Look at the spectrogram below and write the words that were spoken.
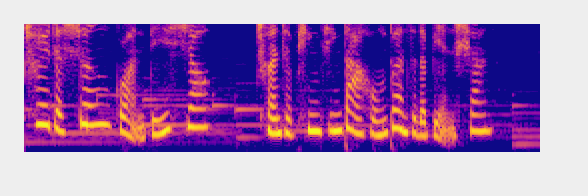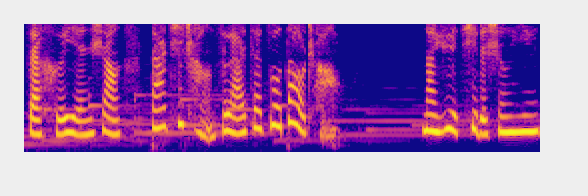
吹着笙管笛箫，穿着拼金大红缎子的扁衫。在河沿上搭起场子来，在做道场。那乐器的声音，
